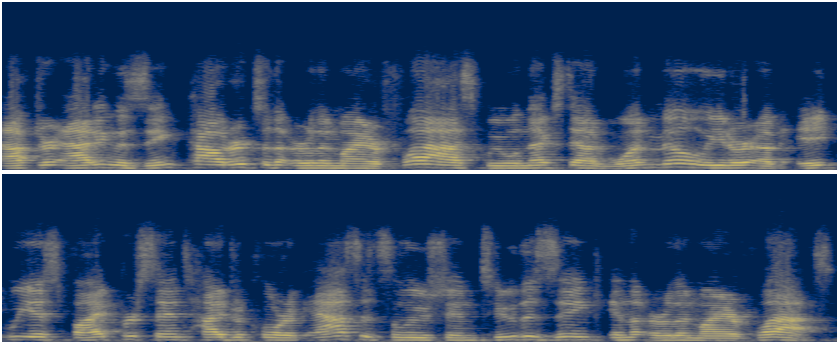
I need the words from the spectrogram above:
After adding the zinc powder to the Erlenmeyer flask, we will next add one milliliter of aqueous 5% hydrochloric acid solution to the zinc in the Erlenmeyer flask.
